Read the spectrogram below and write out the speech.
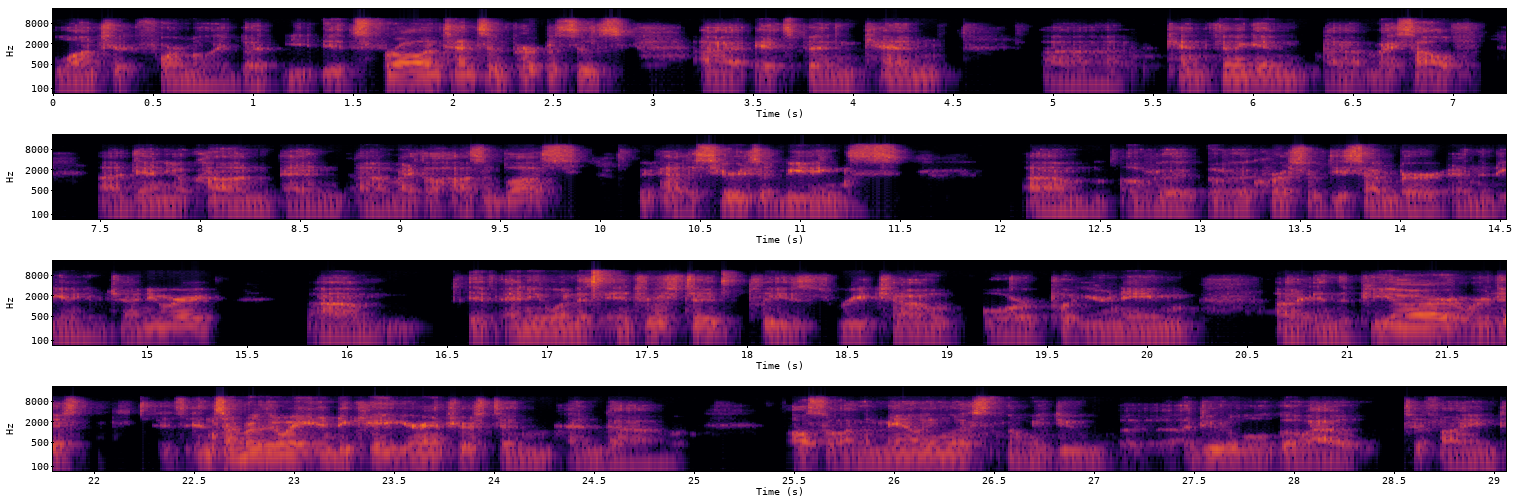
launch it formally. But it's for all intents and purposes, uh, it's been Ken, uh, Ken Finnigan, uh, myself, uh, Daniel Khan, and uh, Michael Hausenblas. We've had a series of meetings um, over the over the course of December and the beginning of January. Um, if anyone is interested, please reach out or put your name uh, in the PR or just in some other way indicate your interest and and uh, also on the mailing list when we do a doodle will go out to find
